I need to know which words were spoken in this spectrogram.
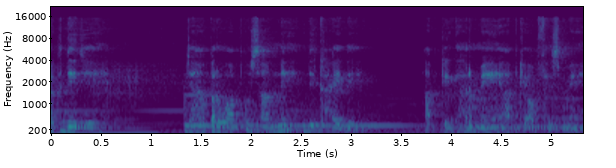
रख दीजिए। जहाँ पर वो आपको सामने दिखाई दे, आपके घर में, आपके ऑफ़िस में।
